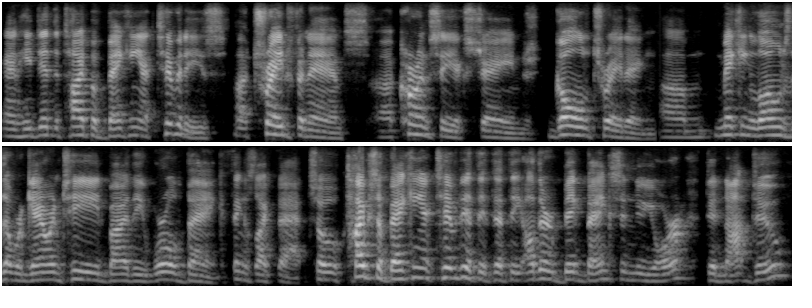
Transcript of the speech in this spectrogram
And he did the type of banking activities uh, trade finance uh, currency exchange gold trading um, making loans that were guaranteed by the World Bank things like that. So types of banking activity that that the other big banks in New York did not do.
